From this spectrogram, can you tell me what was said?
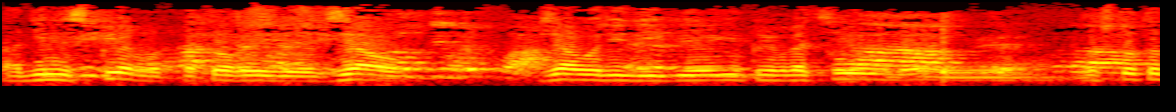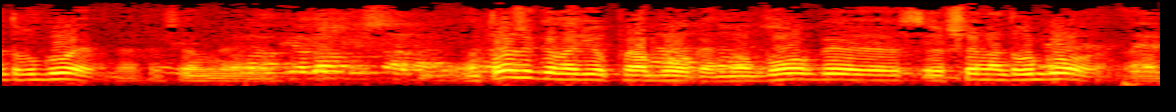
один из первых, который взял, взял религию и превратил да, во что-то другое. Да, то есть он, э, он тоже говорил про Бога, но Бог э, совершенно другого. Да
